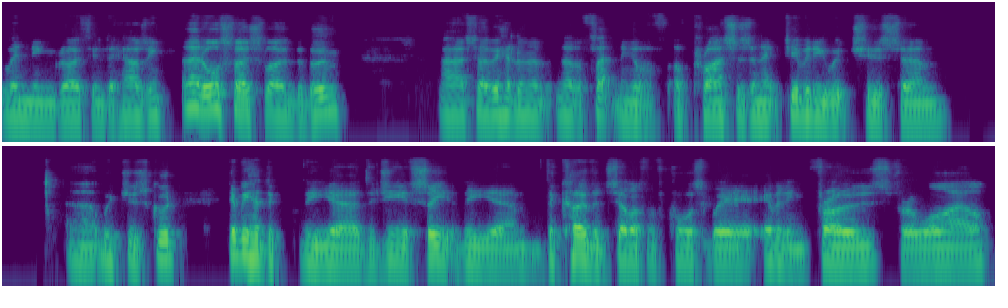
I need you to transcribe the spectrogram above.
lending growth into housing. And that also slowed the boom. Uh, so we had another flattening of, of prices and activity, which is um, uh, which is good. Then we had the the uh, the GFC, the um, the COVID sell-off, of course, where everything froze for a while.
